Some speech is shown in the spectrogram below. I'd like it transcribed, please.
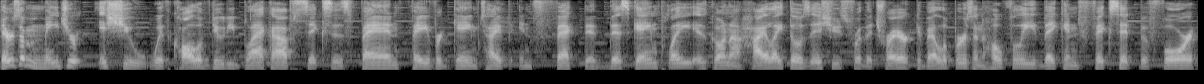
There's a major issue with Call of Duty Black Ops 6's fan favorite game type, Infected. This gameplay is going to highlight those issues for the Treyarch developers and hopefully they can fix it before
